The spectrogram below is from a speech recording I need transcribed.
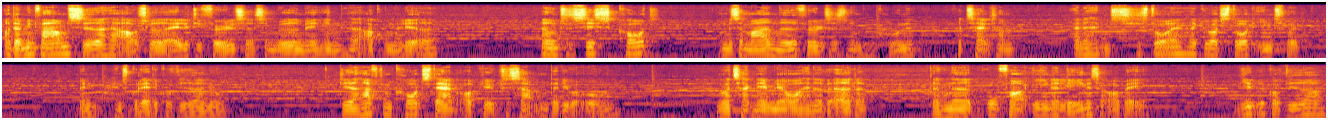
Og da min far om sider havde afsløret alle de følelser, som mødet med hende havde akkumuleret, havde hun til sidst kort og med så meget medfølelse, som hun kunne, fortalt ham, at hans historie havde gjort et stort indtryk, men han skulle lade det gå videre nu. De havde haft en kort, stærk oplevelse sammen, da de var unge. Hun var taknemmelig over, at han havde været der, da hun havde brug for en at læne sig op af. Livet går videre,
